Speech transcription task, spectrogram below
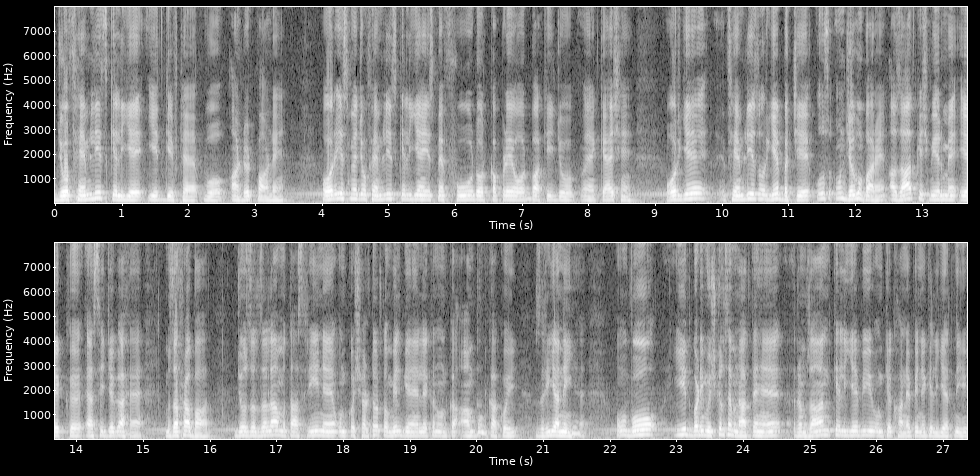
جو فیملیز کے لیے عید گفٹ ہے، وہ ہنڈریڈ پاؤنڈ ہیں۔ اور اس میں جو فیملیز کے لیے ہیں، اس میں فوڈ اور کپڑے اور باقی جو کیش ہیں۔ اور یہ فیملیز اور یہ بچے اس، ان جگہوں پر ہیں۔ آزاد کشمیر میں ایک ایسی جگہ ہے مظفر آباد جو زلزلہ متاثرین ہیں۔ ان کو شیلٹر تو مل گئے ہیں، لیکن ان کا آمدن کا کوئی ذریعہ نہیں ہے۔ وہ عید بڑی مشکل سے مناتے ہیں۔ رمضان کے لیے بھی، ان کے کھانے پینے کے لیے اتنی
